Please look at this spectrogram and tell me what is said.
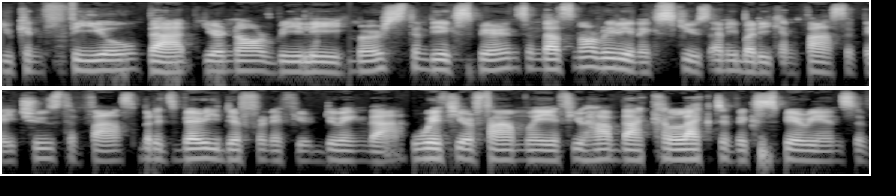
you can feel that you're not really immersed in the experience. And that's not really an excuse. Anybody can fast if they choose to fast, but it's very different if you're doing that with your family, if you have that collective experience of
